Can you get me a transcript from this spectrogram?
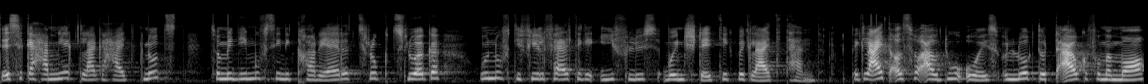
Deswegen haben wir die Gelegenheit genutzt, um mit ihm auf seine Karriere zurückzuschauen und auf die vielfältigen Einflüsse, die ihn stetig begleitet haben. Begleit also auch du uns und schau durch die Augen von einem Mann,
